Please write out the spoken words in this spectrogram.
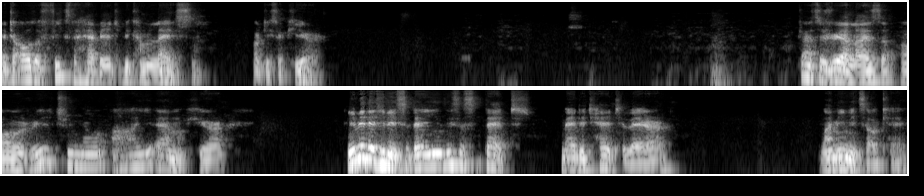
Let all the fixed habit become less or disappear. Just realize the original I am here. Immediately stay in this state. Meditate there. One minute's okay.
